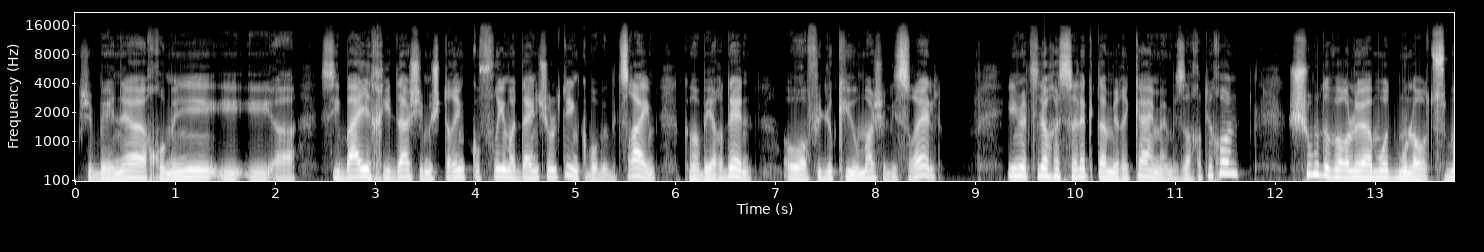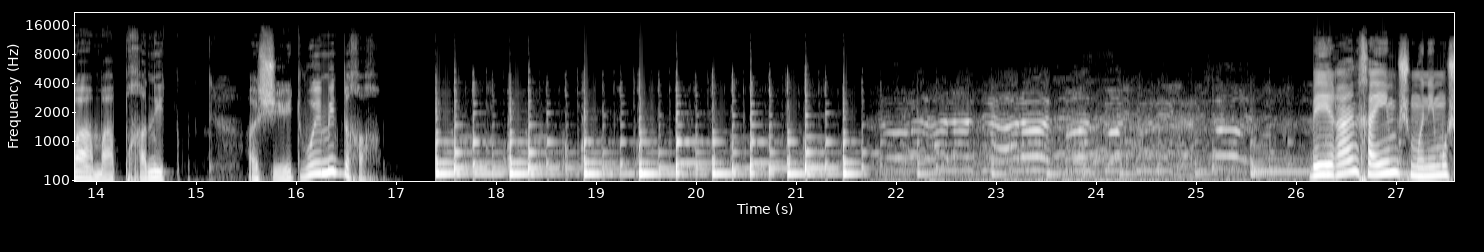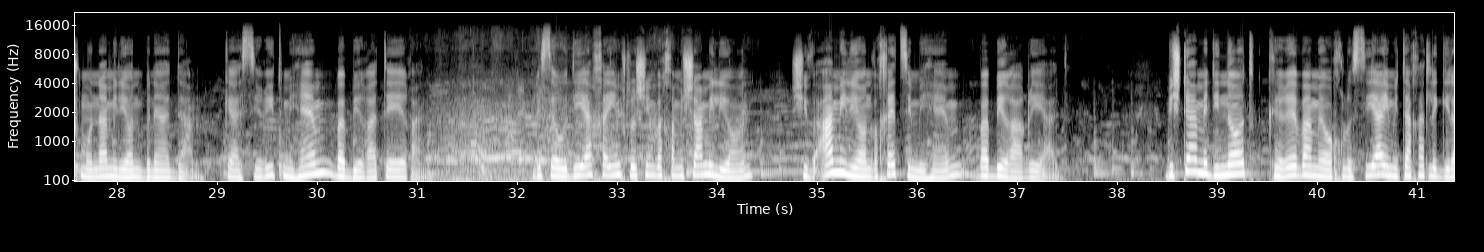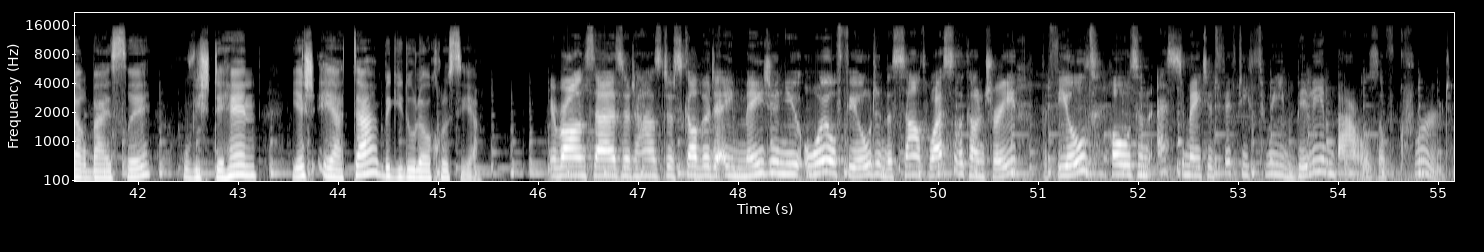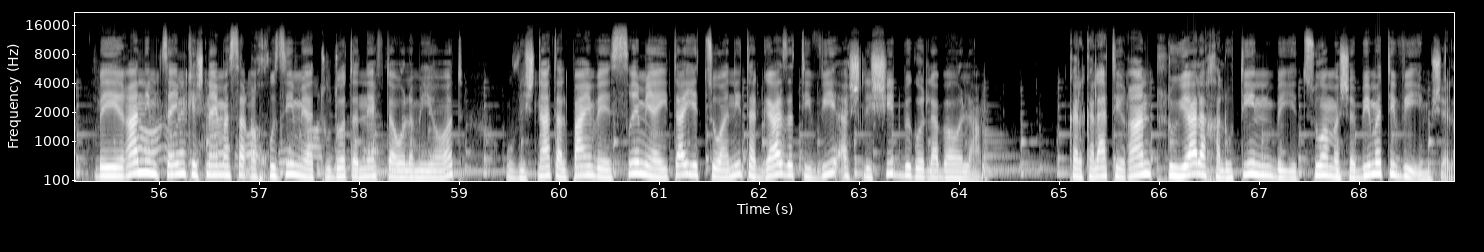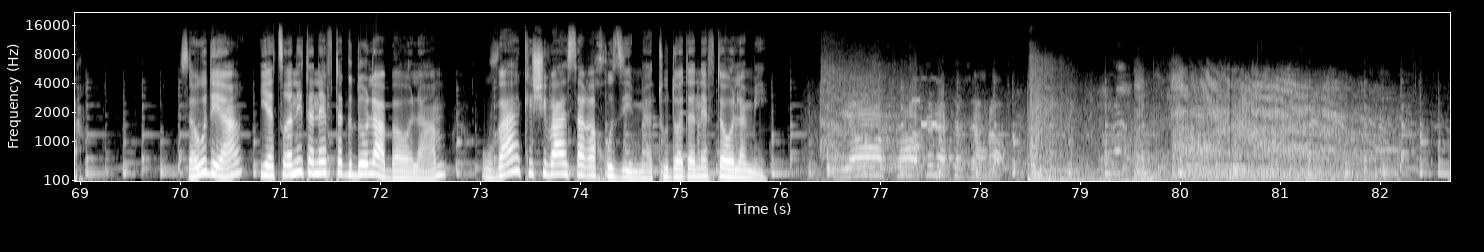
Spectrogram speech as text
שבעיני החומני היא, היא הסיבה היחידה שמשטרים כופרים עדיין שולטים, כמו במצרים, כמו בירדן, או אפילו קיומה של ישראל, אם נצליח לסלק את האמריקאים מהמזרח התיכון, שום דבר לא יעמוד מול העוצמה המהפכנית השיעית, והוא האמין בכך. באיראן חיים 88 מיליון בני אדם, כעשירית מהם בבירה טהרן. בסעודיה חיים 35 מיליון, 7 מיליון וחצי מהם בבירה ריאד. בשתי המדינות כרבע מהאוכלוסייה היא מתחת לגיל 14, ובשתיהן יש האטה בגידול האוכלוסייה. Iran says it has discovered a major new oil field in the southwest of the country. The field holds an estimated 53 billion barrels of crude. באיראן נמצאים כ-12% מעתודות הנפט העולמיות, ובשנת 2020 היא הייתה יצואנית הגז הטבעי השלישית בגודלה בעולם. כלכלת איראן תלויה לחלוטין בייצוא המשאבים הטבעיים שלה. סעודיה היא יצרנית הנפט הגדולה בעולם, ובה כ-17% מעתודות הנפט העולמי.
